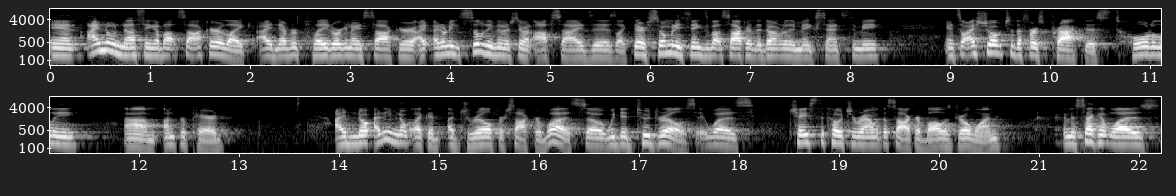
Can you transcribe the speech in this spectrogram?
And I know nothing about soccer. Like, I never played organized soccer. I, I don't even, still don't even understand what offsides is. Like, there are so many things about soccer that don't really make sense to me. And so I show up to the first practice totally um, unprepared. I, know, I didn't even know what like a, a, drill for soccer was. So we did two drills. It was chase the coach around with the soccer ball was drill one. And the second was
